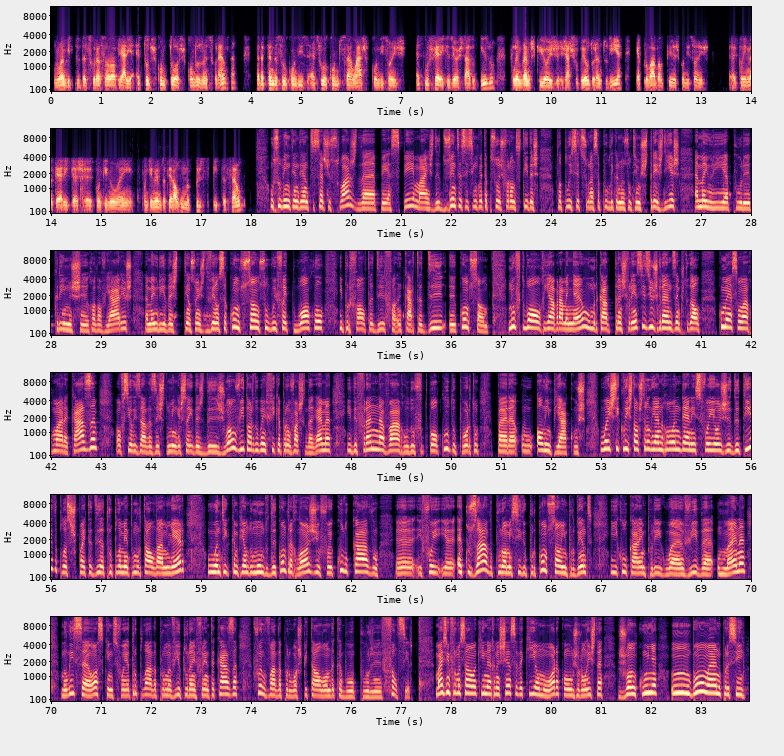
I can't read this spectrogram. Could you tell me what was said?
no âmbito da segurança rodoviária a todos os condutores conduzam em segurança, adaptando a sua, a sua condução às condições atmosféricas e ao estado do piso, lembramos que hoje já choveu durante o dia, é provável que as condições uh, climatéricas uh, continuem, continuemos a ter alguma precipitação, o subintendente Sérgio Soares, da PSP, mais de 250 pessoas foram detidas pela Polícia de Segurança Pública nos últimos três dias, a maioria por crimes rodoviários. A maioria das detenções deveram-se a condução sob o efeito do álcool e por falta de carta de eh, condução. No futebol, reabre amanhã o mercado de transferências e os grandes em Portugal começam a arrumar a casa. Oficializadas este domingo as saídas de João Vitor do Benfica para o Vasco da Gama e de Fran Navarro do Futebol Clube do Porto para o Olympiacos. O ex-ciclista australiano Rowan Dennis foi hoje detido pela suspeita de atropelamento mortal da mulher. O antigo campeão do mundo de contrarrelógio foi colocado eh, e foi eh, acusado por homicídio por condução imprudente e colocar em perigo a vida humana. Melissa Hoskins foi atropelada por uma viatura em frente à casa, foi levada para o hospital onde acabou por eh, falecer. Mais informação aqui na Renascença daqui a uma hora com o jornalista João Cunha. Um bom ano para si.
